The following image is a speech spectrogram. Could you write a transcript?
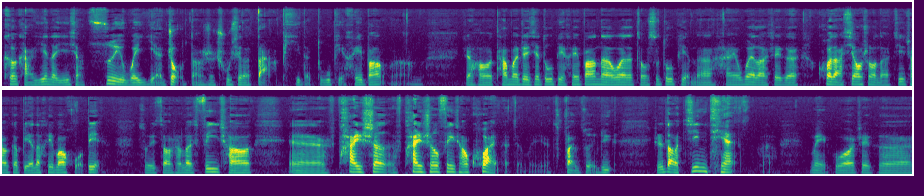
可卡因的影响最为严重，当时出现了大批的毒品黑帮啊。然后他们这些毒品黑帮呢，为了走私毒品呢，还有为了这个扩大销售呢，经常跟别的黑帮火并，所以造成了非常，呃，攀升攀升非常快的这么一个犯罪率。直到今天，美国这个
